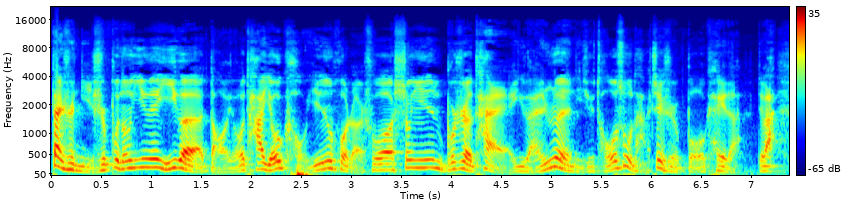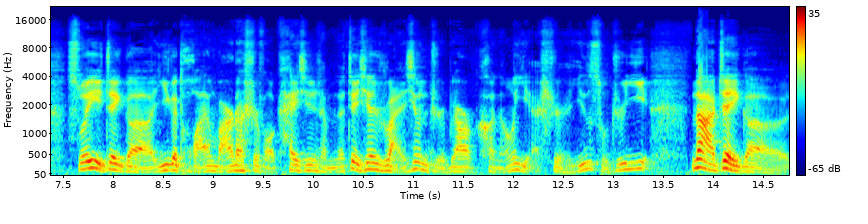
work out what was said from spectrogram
但是你是不能因为一个导游他有口音，或者说声音不是太圆润，你去投诉他，这是不 OK 的，对吧？所以这个一个团玩的是否开心什么的，这些软性指标可能也是因素之一。那这个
